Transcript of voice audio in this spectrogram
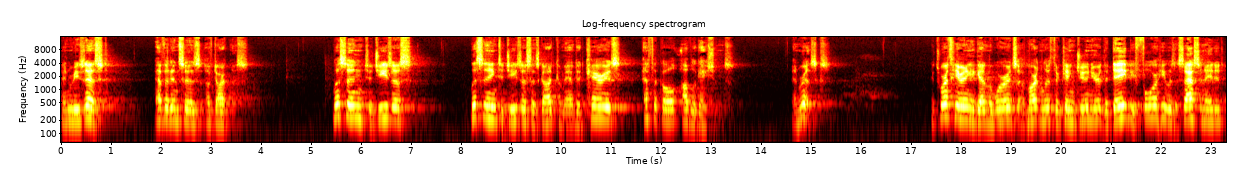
and resist evidences of darkness. Listen to Jesus. Listening to Jesus as God commanded carries ethical obligations and risks. It's worth hearing again the words of Martin Luther King Jr. the day before he was assassinated.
